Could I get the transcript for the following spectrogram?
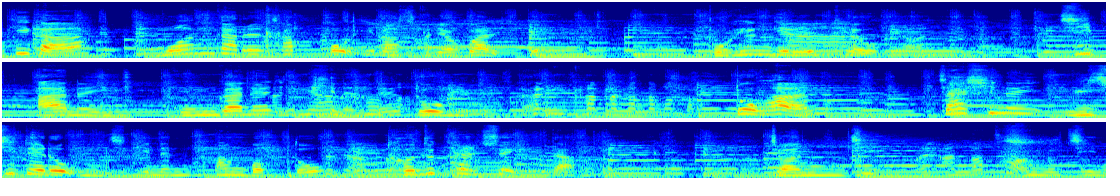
아기가 무언가를 잡고 일어서려고 할 때 보행기를 태우면 집 안의 공간을 익히는 데 도움이 된다. 또한 자신의 의지대로 움직이는 방법도 터득할 수 있다. 전진. 후진,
